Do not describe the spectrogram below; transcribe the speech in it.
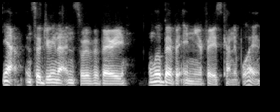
yeah, and so doing that in sort of a very, a little bit of an in-your-face kind of way.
